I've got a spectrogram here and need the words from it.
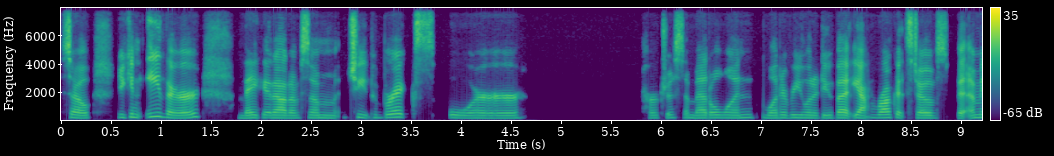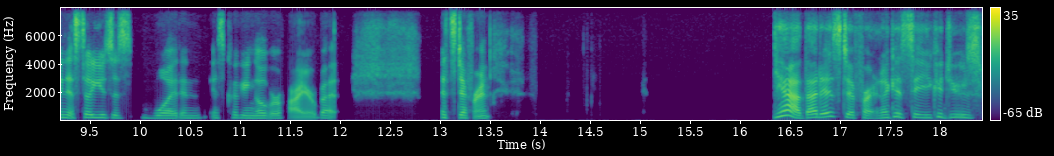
So you can either make it out of some cheap bricks or purchase a metal one, whatever you want to do. But yeah, rocket stoves. But I mean, it still uses wood and is cooking over a fire, but it's different. Yeah, that is different. And I could see you could use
